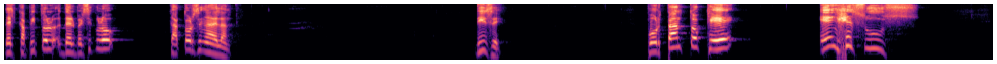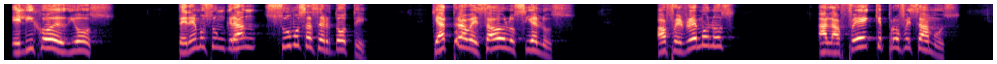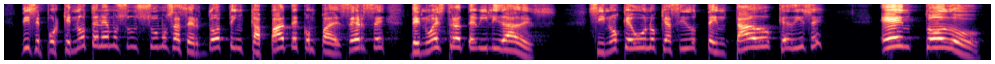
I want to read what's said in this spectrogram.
del capítulo, del versículo 14 en adelante. Dice, por tanto que en Jesús, el Hijo de Dios, tenemos un gran sumo sacerdote que ha atravesado los cielos. Aferrémonos a la fe que profesamos Dice, porque no tenemos un sumo sacerdote incapaz de compadecerse de nuestras debilidades, sino que uno que ha sido tentado, ¿qué dice? En todo,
